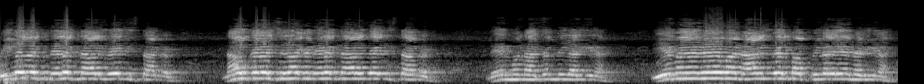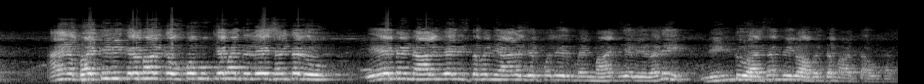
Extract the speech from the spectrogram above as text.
పిల్లలకు నెలకు నాలుగు వేలు ఇస్తా అన్నాడు. నౌకరు వచ్చేదాకా నెలకు నాలుగు వేలు ఇస్తా అన్నాడు. నేను మొన్న అసెంబ్లీలో అడిగిన. ఏమైనా మా నాలుగు వేలు మా పిల్లలే అని అడిగిన. ఆయన బట్టి విక్రమార్క ఉప ముఖ్యమంత్రి లేచి అంటాడు ఏమేమి నాలుగు వేలు ఇస్తామని ఆడ చెప్పలేదు మేము మాట చేయలేదని నిండు అసెంబ్లీలో అబద్ధం ఆడతా ఉన్నారు.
